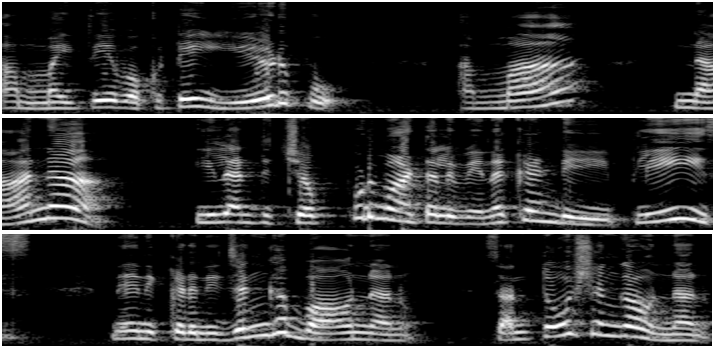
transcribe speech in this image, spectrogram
అమ్మైతే ఒకటే ఏడుపు. అమ్మా నాన్న ఇలాంటి చెప్పుడు మాటలు వినకండి ప్లీజ్. నేను ఇక్కడ నిజంగా బాగున్నాను సంతోషంగా ఉన్నాను.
